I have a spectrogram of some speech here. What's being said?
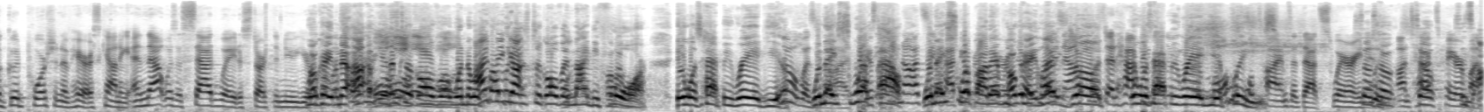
a good portion of Harris County, and that was a sad way to start the new year. Okay, now, I- Republicans- When, took over, when the Republicans I- took over in '94, it was Happy Red Year. No, it was when they swept Yes, out, when they swept out Year. every Okay, Democratic let's- judge, it was Happy Happy Red Year, multiple please. times at that swearing So, so, on so taxpayer since money.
